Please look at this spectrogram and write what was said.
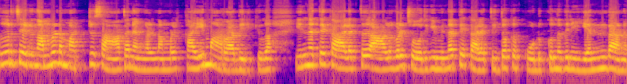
തീർച്ചയായിട്ടും നമ്മളുടെ മറ്റു സാധനങ്ങൾ നമ്മൾ കൈമാറാതിരിക്കുക. ഇന്നത്തെ കാലത്ത് ആളുകൾ ചോദിക്കും ഇന്നത്തെ കാലത്ത് ഇതൊക്കെ കൊടുക്കുന്നതിന് എന്താണ്?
